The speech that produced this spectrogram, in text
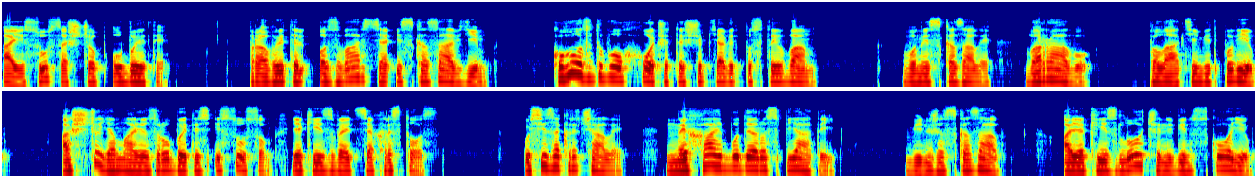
а Ісуса, щоб убити. Правитель озвався і сказав їм Кого з двох хочете, щоб я відпустив вам? Вони сказали Вараву. Пилат їм відповів А що я маю зробити з Ісусом, який зветься Христос? Усі закричали Нехай буде розп'ятий. Він же сказав А який злочин він скоїв?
